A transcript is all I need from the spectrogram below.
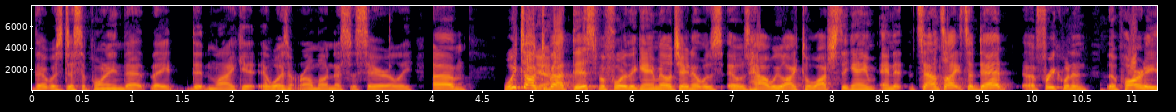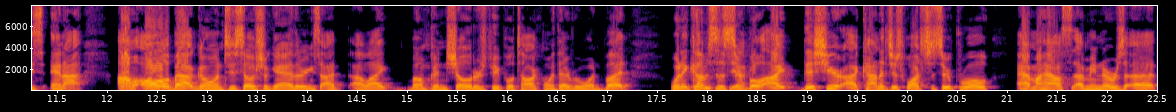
that was disappointing that they didn't like it. It wasn't Romo necessarily. Um, we talked Yeah. about this before the game, LJ, and it was it was how we like to watch the game. And it, sounds like so. Dad uh, frequented the parties, and I I'm all about going to social gatherings. I I like bumping shoulders, people talking with everyone. But when it comes to the Super Yeah. Bowl, I this year I kind of just watched the Super Bowl at my house. I mean, there was a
